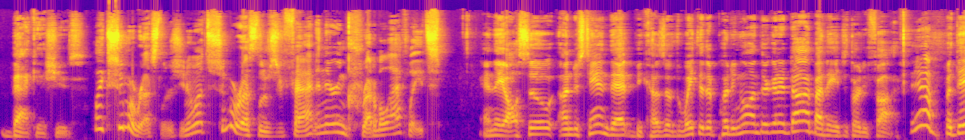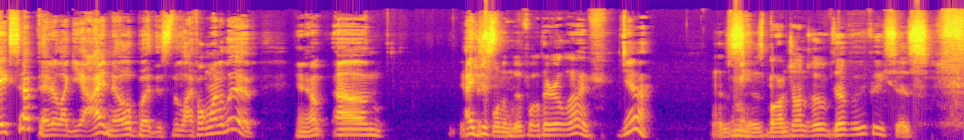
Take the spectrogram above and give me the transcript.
back issues. Like sumo wrestlers. You know what? Sumo wrestlers are fat and they're incredible athletes. And they also understand that because of the weight that they're putting on, they're going to die by the age of 35. Yeah. But they accept that. They're like, yeah, I know, but this is the life I want to live. You know? Um, They I just, just- want to live while they're alive. yeah. As, I mean- as Bon John Jovi says.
